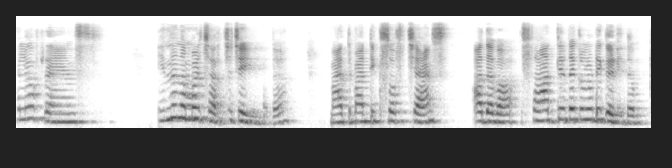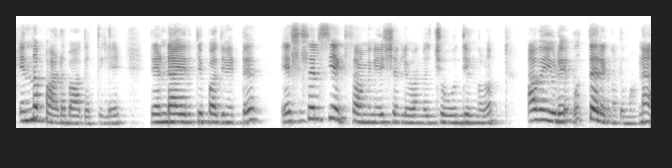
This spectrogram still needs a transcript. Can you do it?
ഹലോ ഫ്രണ്ട്സ് ഇന്ന് നമ്മൾ ചർച്ച ചെയ്യുന്നത് മാത്തമാറ്റിക്സ് ഓഫ് ചാൻസ് അഥവാ സാധ്യതകളുടെ ഗണിതം എന്ന പാഠഭാഗത്തിലെ രണ്ടായിരത്തി പതിനെട്ട് എസ് എസ് എൽ സി എക്സാമിനേഷനിൽ വന്ന ചോദ്യങ്ങളും അവയുടെ ഉത്തരങ്ങളുമാണ്.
